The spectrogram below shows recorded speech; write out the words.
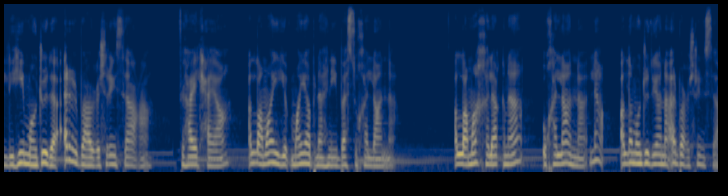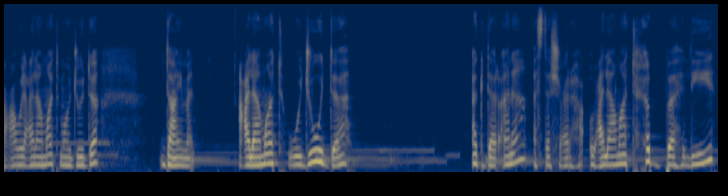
اللي هي موجودة 24 ساعة في هاي الحياة؟ الله ما ما يبنا هني بس وخلانا. الله ما خلقنا وخلانا لا الله موجود ويانا 24 ساعة والعلامات موجودة دايما. علامات وجوده أقدر أنا أستشعرها وعلامات حبه لي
